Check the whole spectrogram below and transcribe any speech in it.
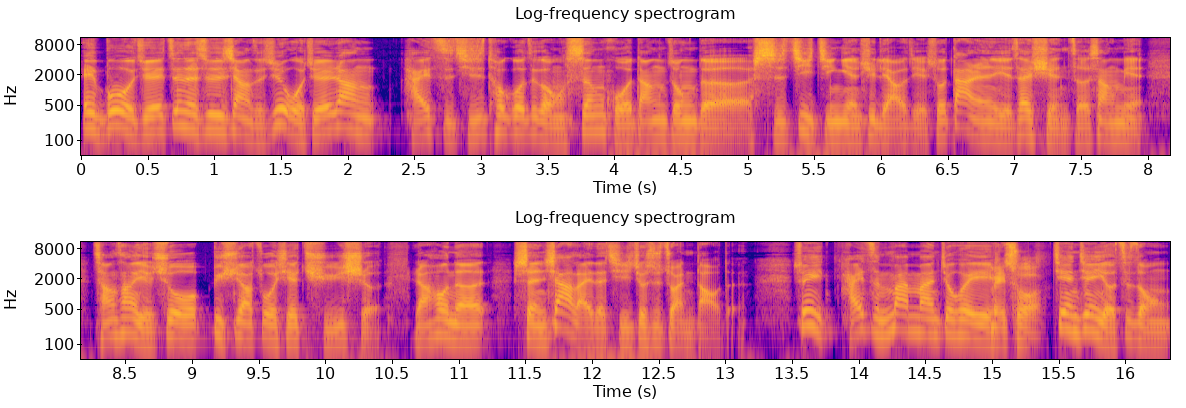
哎，不过我觉得真的就是这样子，就是我觉得让孩子其实透过这种生活当中的实际经验去了解，说大人也在选择上面，常常也说必须要做一些取舍，然后呢，省下来的其实就是赚到的，所以孩子慢慢就会没错，渐渐有这种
